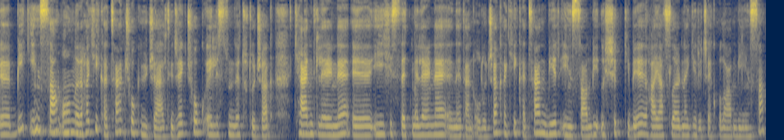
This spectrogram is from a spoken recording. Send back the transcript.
Ee, bir insan onları hakikaten çok yüceltecek, çok el üstünde tutacak, kendilerine e, iyi hissetmelerine neden olacak. Hakikaten bir insan, bir ışık gibi hayatlarına girecek olan bir insan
